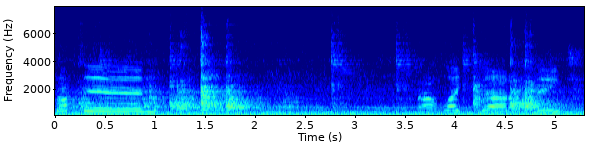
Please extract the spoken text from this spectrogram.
Something about like that, I think.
